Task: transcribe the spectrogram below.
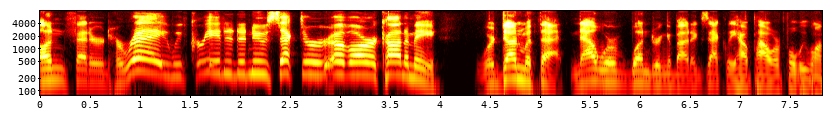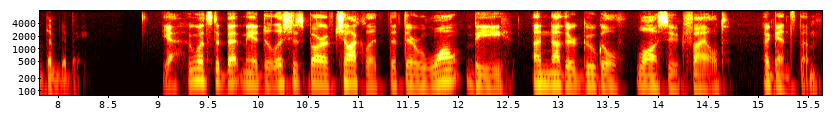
unfettered hooray. We've created a new sector of our economy. We're done with that. Now we're wondering about exactly how powerful we want them to be. Yeah, who wants to bet me a delicious bar of chocolate that there won't be another Google lawsuit filed against them?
